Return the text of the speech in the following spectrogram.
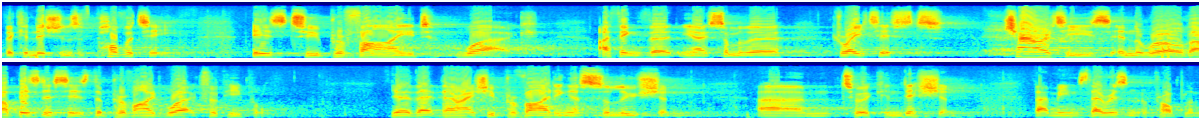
the conditions of poverty, is to provide work. I think that, you know, some of the greatest charities in the world are businesses that provide work for people. You know, they're, they're actually providing a solution um, to a condition that means there isn't a problem.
